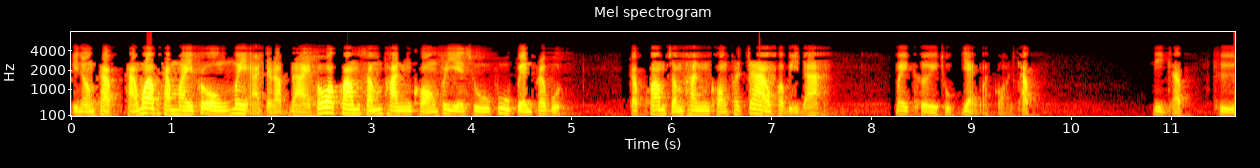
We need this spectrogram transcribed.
พี่น้องครับ ถามว่าทำไมพระองค์ไม่อาจจะรับได้ เพราะว่าความสัมพันธ์ของพระเยซูผู้เป็นพระบุตร กับความสัมพันธ์ของพระเจ้าพระบิดา ไม่เคยถูกแยกมาก่อนครับ นี่ครับคือ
